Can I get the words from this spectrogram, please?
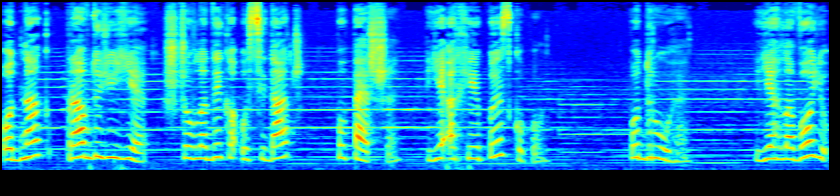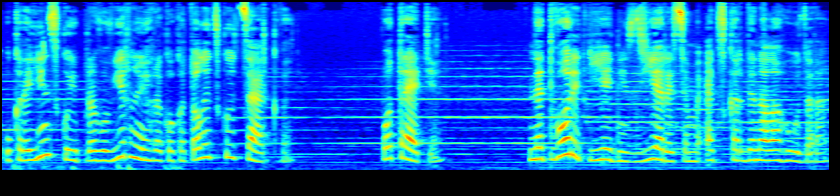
Однак правдою є, що владика Осідач, по-перше, є архієпископом, по-друге, є главою Української правовірної греко-католицької церкви, по-третє, не творить єдність з єресями екс-кардинала Гузара,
